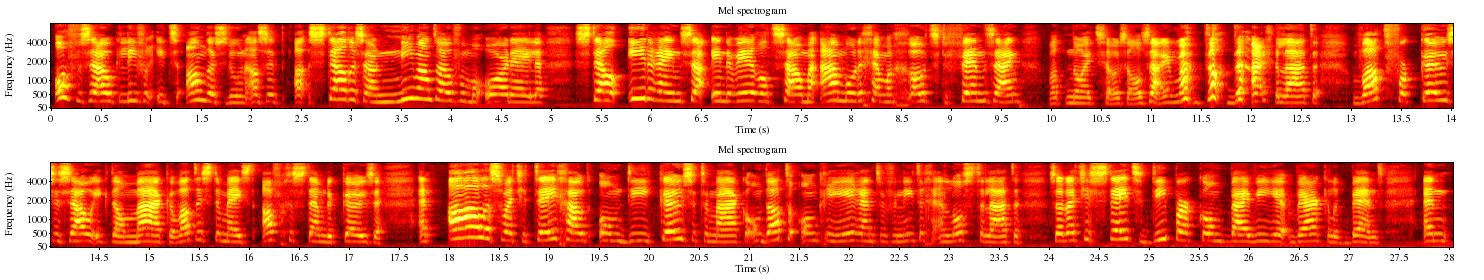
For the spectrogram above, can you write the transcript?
Of zou ik liever iets anders doen? Als het, stel, er zou niemand over me oordelen. Stel, iedereen in de wereld zou me aanmoedigen en mijn grootste fan zijn. Wat nooit zo zal zijn, maar dat daar gelaten. Wat voor keuze zou ik dan maken? Wat is de meest afgestemde keuze? En alles wat je tegenhoudt om die keuze te maken, om dat te oncreëren en te vernietigen en los te laten. Zodat je steeds dieper komt bij wie je werkelijk bent. En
